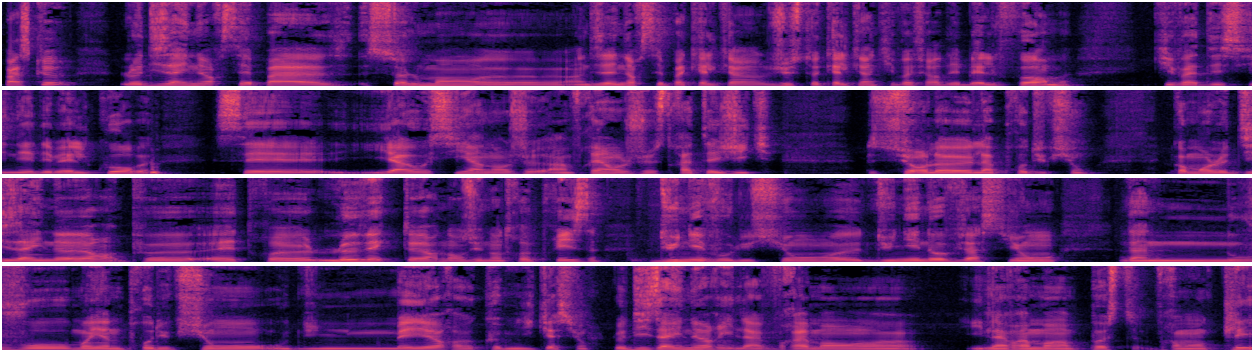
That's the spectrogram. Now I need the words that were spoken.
Parce que le designer, c'est pas seulement un designer, c'est pas quelqu'un, juste quelqu'un qui va faire des belles formes qui va dessiner des belles courbes. C'est, il y a aussi un vrai enjeu stratégique sur la production. Comment le designer peut être le vecteur dans une entreprise d'une évolution, euh, d'une innovation, d'un nouveau moyen de production ou d'une meilleure communication. Le designer, il a vraiment, euh, il a vraiment un poste vraiment clé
